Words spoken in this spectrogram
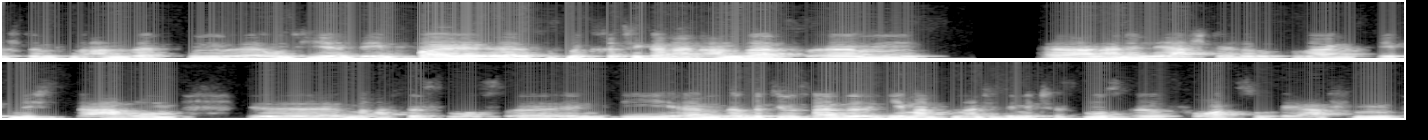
bestimmten Ansätzen. Äh, und hier in dem Fall äh, ist es eine Kritik an einen Ansatz, ähm, äh, an eine Lehrstelle sozusagen. Es geht nicht darum, äh, Rassismus irgendwie, ähm, beziehungsweise jemandem Antisemitismus vorzuwerfen,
